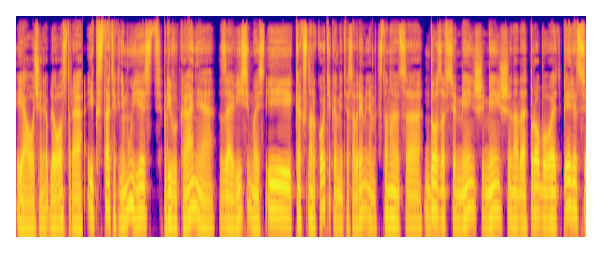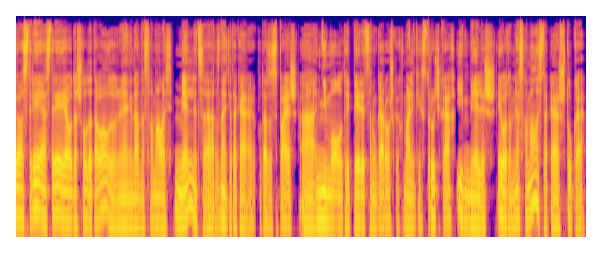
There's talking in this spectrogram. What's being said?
Я очень люблю острое. И, кстати, к нему есть привыкание, зависимость. И как с наркотиками, те со временем становится доза все меньше, меньше. Надо пробовать перец все острее, острее. Я вот дошел до того, вот у меня недавно сломалась мельница, знаете, такая, куда засыпаешь а, немолотый перец там в горошках, в маленьких стручках и мелешь. И вот у меня сломалась такая штука,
